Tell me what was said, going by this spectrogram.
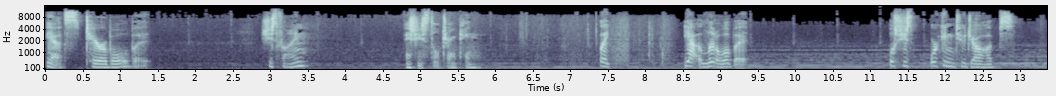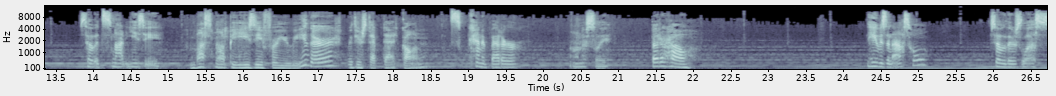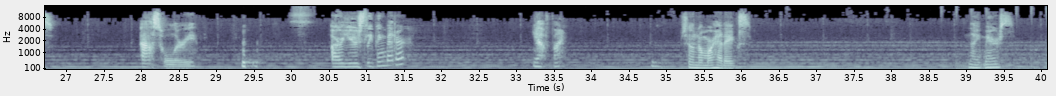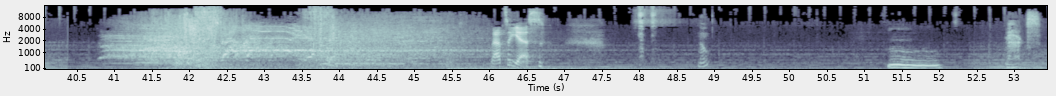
yeah, it's terrible, but she's fine. Is she still drinking? Like, yeah, a little, but. Well, she's working two jobs, so it's not easy. It must not be easy for you either, with your stepdad gone. It's kind of better, honestly. Better how? He was an asshole, so there's less assholery. Are you sleeping better? Yeah, fine. So no more headaches. Nightmares? That's a yes. Nope. Hmm. Max,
